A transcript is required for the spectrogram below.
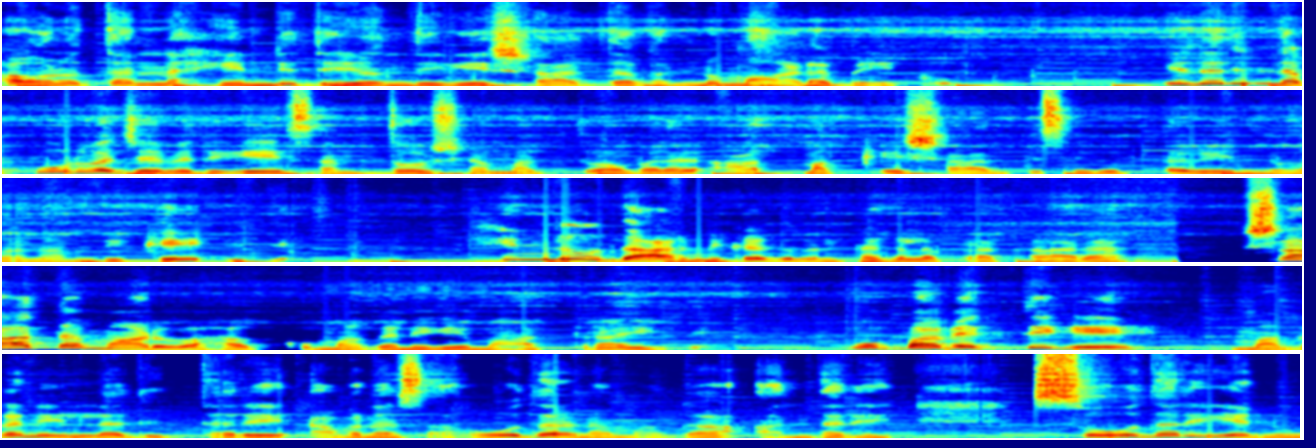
ಅವನು ತನ್ನ ಹೆಂಡತಿಯೊಂದಿಗೆ ಶ್ರಾದ್ದವನ್ನು ಮಾಡಬೇಕು. ಇದರಿಂದ ಪೂರ್ವಜವರಿಗೆ ಸಂತೋಷ ಮತ್ತು ಅವರ ಆತ್ಮಕ್ಕೆ ಶಾಂತಿ ಸಿಗುತ್ತವೆ ಎನ್ನುವ ನಂಬಿಕೆ ಇದೆ. ಹಿಂದೂ ಧಾರ್ಮಿಕ ಗ್ರಂಥಗಳ ಪ್ರಕಾರ ಶ್ರಾದ್ದ ಮಾಡುವ ಹಕ್ಕು ಮಗನಿಗೆ ಮಾತ್ರ ಇದೆ. ಒಬ್ಬ ವ್ಯಕ್ತಿಗೆ ಮಗನಿಲ್ಲದಿದ್ದರೆ ಅವನ ಸಹೋದರನ ಮಗ ಅಂದರೆ ಸೋದರಿಯನು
